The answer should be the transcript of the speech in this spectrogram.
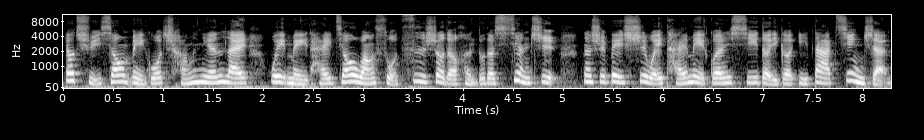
要取消美国常年来为美台交往所自设的很多的限制，那是被视为台美关系的一个一大进展。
